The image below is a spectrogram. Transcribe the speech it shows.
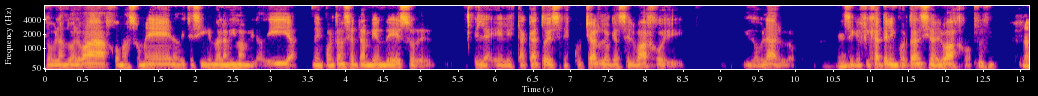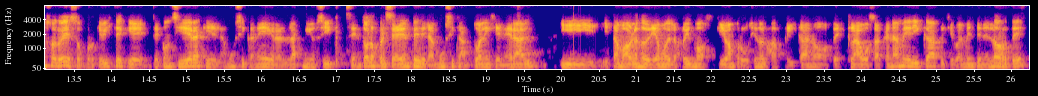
doblando al bajo, más o menos, ¿viste? siguiendo la misma melodía. La importancia también de eso, de, el, estacato es escuchar lo que hace el bajo y, doblarlo. Así que fíjate la importancia del bajo. No solo eso, porque viste que se considera que la música negra, el black music, sentó los precedentes de la música actual en general, y estamos hablando, digamos, de los ritmos que iban produciendo los africanos de esclavos acá en América, principalmente en el norte,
